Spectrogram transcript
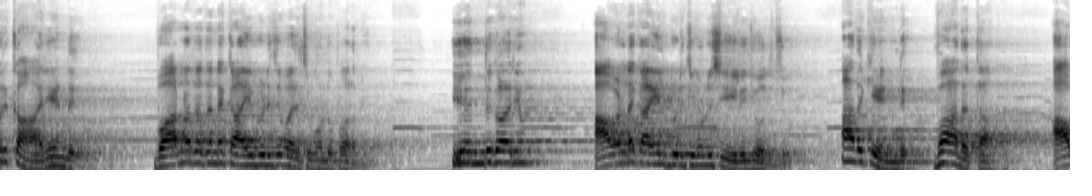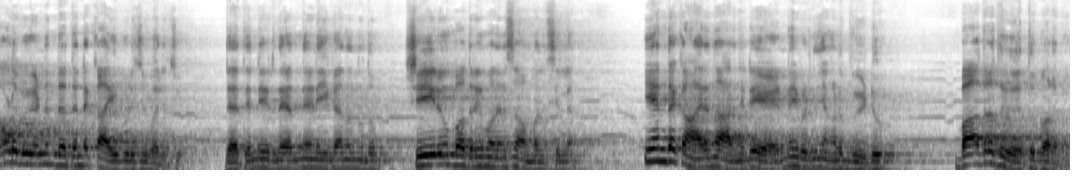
ഒരു കാര്യമുണ്ട്. വർണദത്തന്റെ കൈ പിടിച്ച് വലിച്ചുകൊണ്ട് പറഞ്ഞു. എന്ത് കാര്യം? അവളുടെ കയ്യിൽ പിടിച്ചുകൊണ്ട് ശീലി ചോദിച്ചു. അതൊക്കെ ഉണ്ട്. വാ ദത്ത. അവൾ വീണ്ടും ദത്തന്റെ കൈ പിടിച്ച് വലിച്ചു. ദത്തന്റെ ഇരുന്നേടനെ എണീക്കാൻ നിന്നതും ഷീലും ഭദ്രയും അതിന് സമ്മതിച്ചില്ല. എന്താ കാര്യം അറിഞ്ഞിട്ട് എണ്ണ ഇവിടുന്ന് ഞങ്ങൾ വിടൂ ഭദ്ര തീർത്ത് പറഞ്ഞു.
